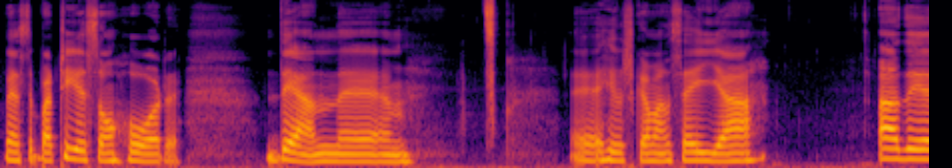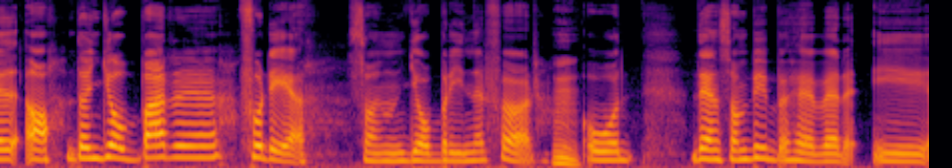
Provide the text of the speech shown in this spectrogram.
Vänsterpartiet som har den, eh, eh, hur ska man säga, ja, det, ja, de jobbar eh, för det som jag brinner för. Mm. Och den som vi behöver i,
